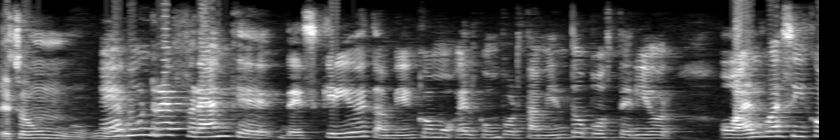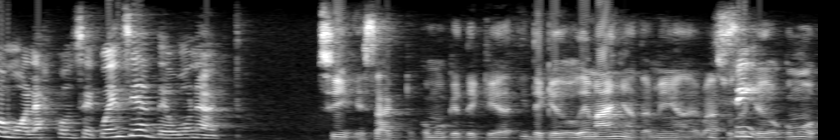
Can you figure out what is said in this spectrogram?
Eso es un, Es un refrán que describe también como el comportamiento posterior o algo así como las consecuencias de un acto. Sí, exacto, como que te queda, y te quedó de maña también, además, te quedó como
